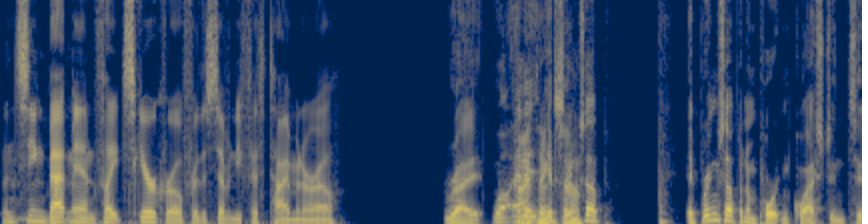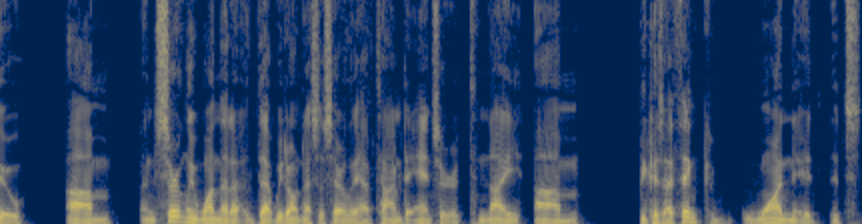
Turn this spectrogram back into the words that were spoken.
than seeing Batman fight Scarecrow for the 75th time in a row. Right. Well, and I it, think it so. brings up it brings up an important question too, um, and certainly one that uh, that we don't necessarily have time to answer tonight, um, because I think one it, it's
